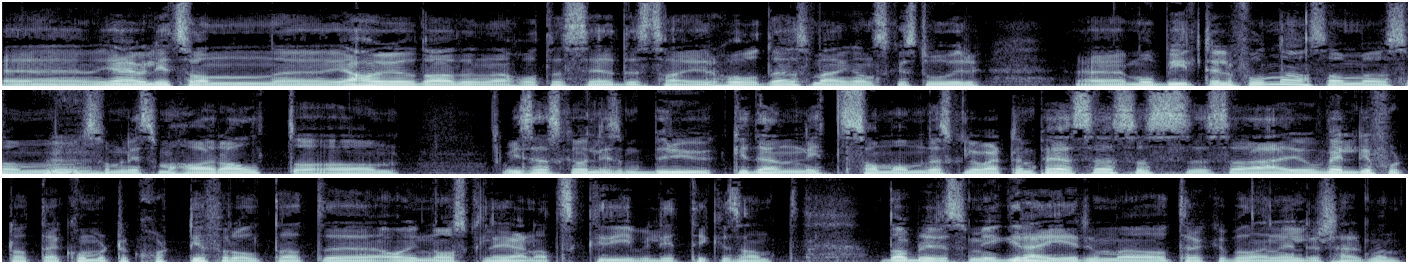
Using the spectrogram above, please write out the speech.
jeg er jo litt sånn uh, Jeg har jo da denne HTC Desire HD, som er en ganske stor eh, mobiltelefon da, som, som, mm. som, liksom har alt. Og, hvis jeg skal liksom bruke den litt som om det skulle vært en PC, så, så er det jo veldig fort at jeg kommer til kort i forhold til at Oi, nå skulle jeg gjerne hatt skrive litt, ikke sant. Da blir det så mye greier med å trykke på den lille skjermen.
